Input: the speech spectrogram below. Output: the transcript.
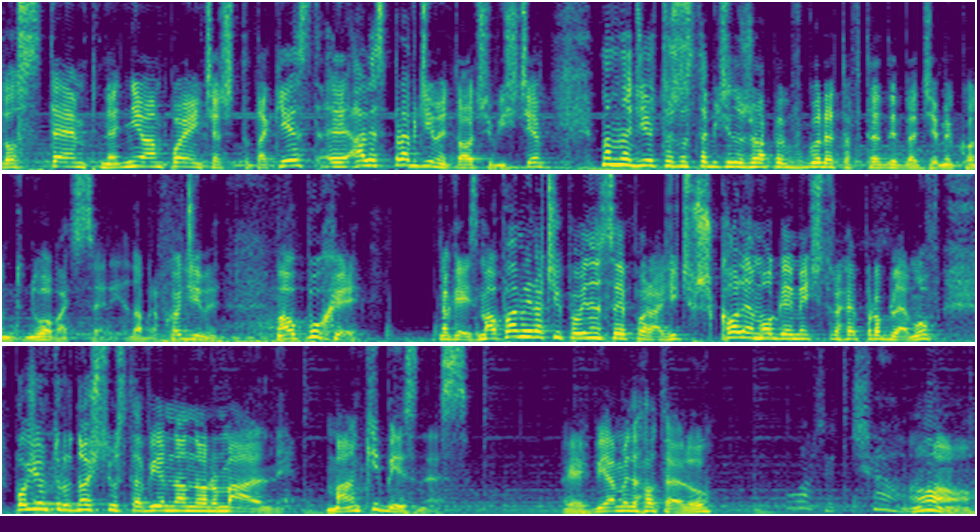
dostępne. Nie mam pojęcia, czy to tak jest, e, ale sprawdzimy to oczywiście. Mam nadzieję, że zostawicie dużo łapek w górę, to wtedy będziemy kontynuować serię. Dobra, wchodzimy. Małpuchy. Okej, okay, z małpami raczej powinienem sobie poradzić. W szkole mogę mieć trochę problemów. Poziom trudności ustawiłem na normalny. Monkey business. Okej, okay, wbijamy do hotelu. O,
